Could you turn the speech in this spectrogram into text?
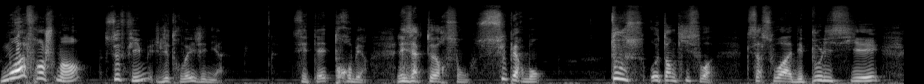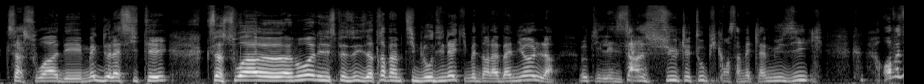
Moi, franchement, ce film, je l'ai trouvé génial. C'était trop bien. Les acteurs sont super bons. Tous, autant qu'ils soient que ça soit des policiers, que ça soit des mecs de la cité, que ça soit euh, un moment une espèce de, ils attrapent un petit blondinet qu'ils mettent dans la bagnole l'autre il les insulte et tout, puis quand ça met la musique, oh vas-y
